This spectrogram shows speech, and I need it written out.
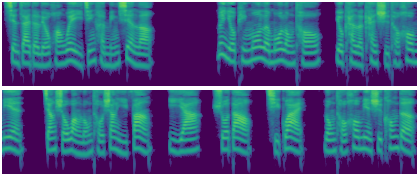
现在的硫磺味已经很明显了。闷油瓶摸了摸龙头，又看了看石头后面，将手往龙头上一放，一压，说道：“奇怪，龙头后面是空的。”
